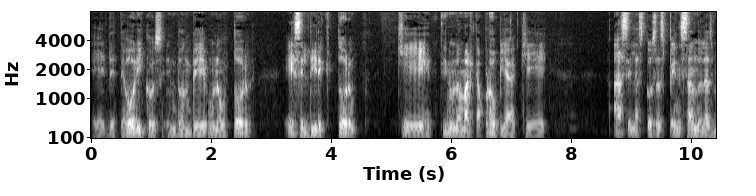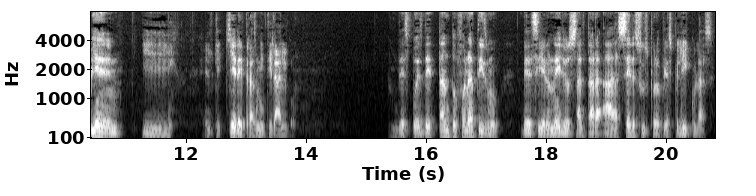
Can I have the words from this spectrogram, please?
eh, de teóricos, en donde un autor es el director que tiene una marca propia, que hace las cosas pensándolas bien y el que quiere transmitir algo. Después de tanto fanatismo, decidieron ellos saltar a hacer sus propias películas,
